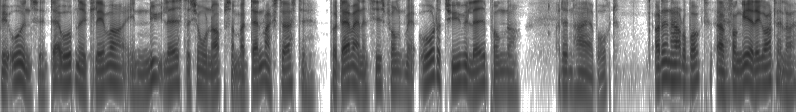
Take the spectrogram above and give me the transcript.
ved Odense, der åbnede Clever en ny ladestation op, som var Danmarks største på daværende tidspunkt med 28 ladepunkter. Og den har jeg brugt. Og den har du brugt. Og Ja. fungerer det godt, eller hvad?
